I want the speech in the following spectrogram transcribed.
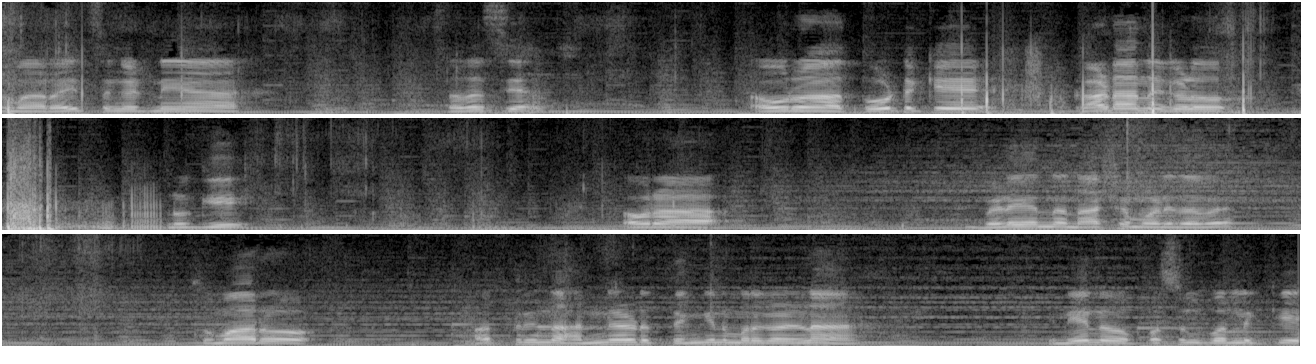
ನಮ್ಮ ರೈತ ಸಂಘಟನೆಯ ಸದಸ್ಯ. ಅವರ ತೋಟಕ್ಕೆ ಕಾಡಾನೆಗಳು ನುಗ್ಗಿ ಅವರ ಬೆಳೆಯನ್ನು ನಾಶ ಮಾಡಿದ್ದಾವೆ ಸುಮಾರು ಹತ್ತರಿಂದ ಹನ್ನೆರಡು ತೆಂಗಿನ ಮರಗಳನ್ನ ಇನ್ನೇನು ಫಸಲು ಬರಲಿಕ್ಕೆ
